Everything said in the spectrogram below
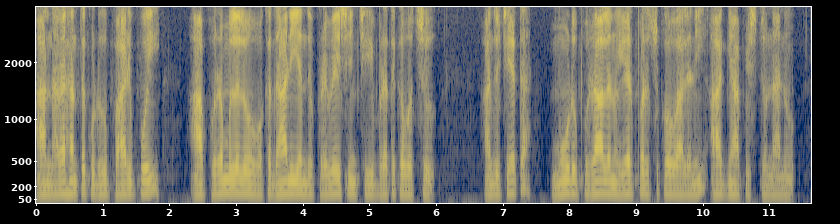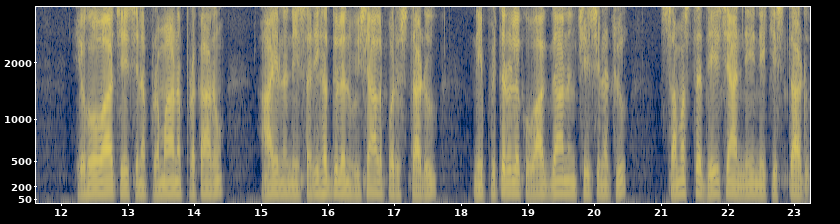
ఆ నరహంతకుడు పారిపోయి ఆ పురములలో ఒకదానియందు ప్రవేశించి బ్రతకవచ్చు. అందుచేత మూడు పురాలను ఏర్పరచుకోవాలని ఆజ్ఞాపిస్తున్నాను. యహోవా చేసిన ప్రమాణ ప్రకారం ఆయన నీ సరిహద్దులను విశాలపరుస్తాడు. నీ పితరులకు వాగ్దానం చేసినట్లు సమస్త దేశాన్ని నీకిస్తాడు.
